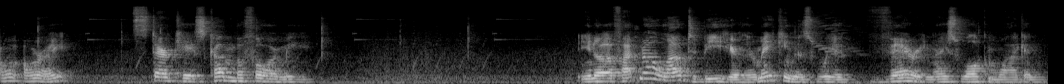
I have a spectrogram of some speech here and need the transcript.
Oh, alright. Staircase, come before me. You know, if I'm not allowed to be here, they're making this weird, very nice welcome wagon.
